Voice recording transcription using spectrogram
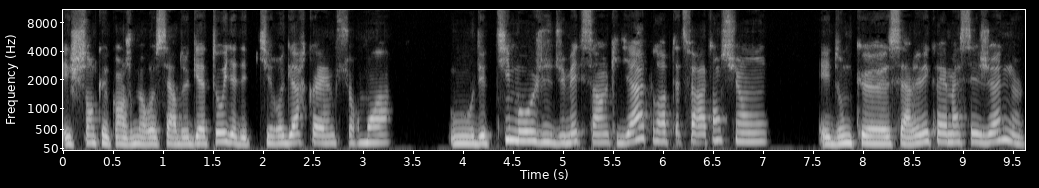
et, je sens que quand je me resserre de gâteau, il y a des petits regards quand même sur moi ou des petits mots juste du médecin qui dit Ah, faudra peut-être faire attention. Et donc, c'est arrivé quand même assez jeune,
